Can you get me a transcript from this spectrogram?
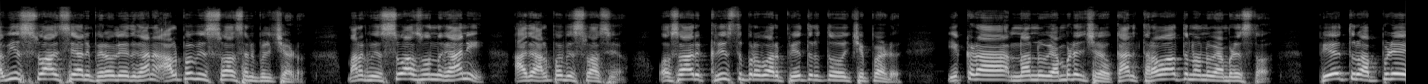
అవిశ్వాసి అని పిలవలేదు కానీ అల్పవిశ్వాసం అని పిలిచాడు. మనకు విశ్వాసం ఉంది కానీ అది అల్ప విశ్వాసం ఒకసారి క్రీస్తు ప్రభు వారి పేతురుతో చెప్పాడు ఇక్కడ నన్ను వెంబడించలేవు కానీ తర్వాత నన్ను వెంబడిస్తావు. పేతురు అప్పుడే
